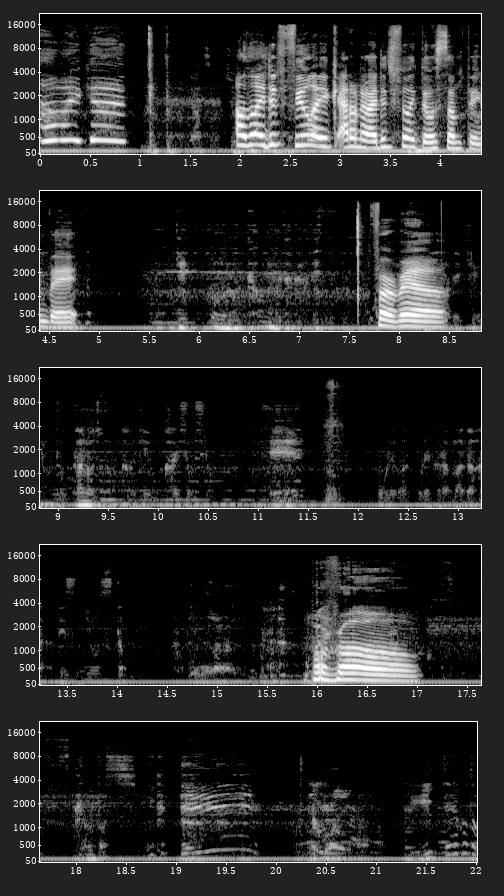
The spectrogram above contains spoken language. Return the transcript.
oh my god. Although I did feel like I don't know. I did feel like there was something, but for real. Bro. てること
